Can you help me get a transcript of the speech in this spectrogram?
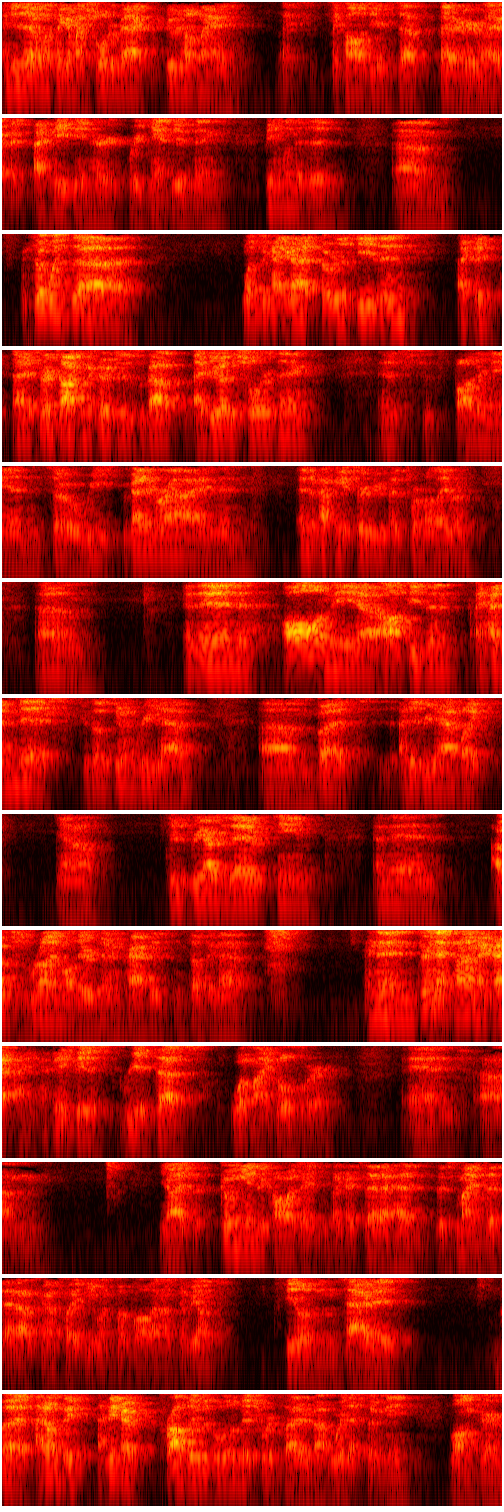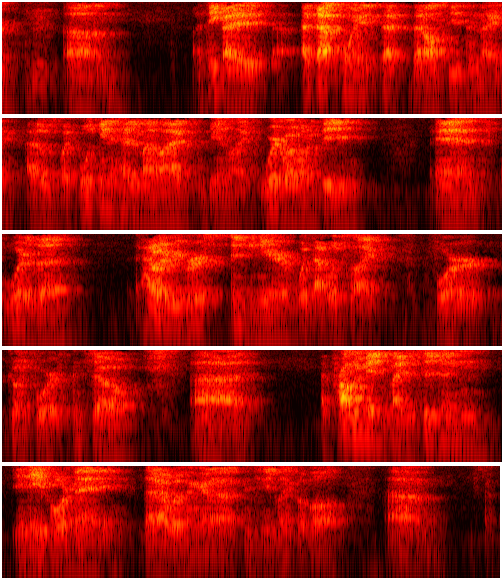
I knew that once I got my shoulder back, it would help my like psychology and stuff better. I, I, I hate being hurt where you can't do things, being limited. Um, and so once uh, once we kind of got over the season, I could I started talking to coaches about I do have the shoulder thing, and it's it's bothering me, and so we, we got an MRI and then ended up having to get surgery because I tore my labrum. Um, and then all in the uh, off season, I had to miss because I was doing rehab. Um, but I did rehab like you know two to three hours a day with the team, and then I would just run while they were doing practice and stuff like that. And then during that time, I got I I basically just reassessed what my goals were, and um, you know, I, going into college, I, like I said, I had this mindset that I was going to play D1 football and I was going to be on the field on Saturdays. But I don't think, I think I probably was a little bit short sighted about where that took me long term. Um, I think I, at that point, that, that off season, I, I was like looking ahead in my life and being like, where do I want to be? And what are the, how do I reverse engineer what that looks like for going forward? And so, uh, I probably made my decision in April or May that I wasn't gonna continue playing football, um,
